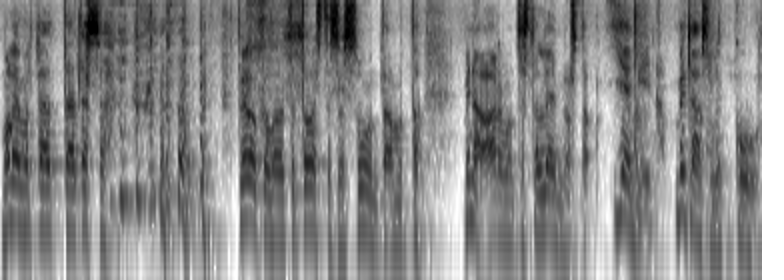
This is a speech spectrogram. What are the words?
Molemmat näyttää tässä peukaloita toistensa suuntaan, mutta minä arvon tästä lennosta. Jemina, mitä sulle kuuluu?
